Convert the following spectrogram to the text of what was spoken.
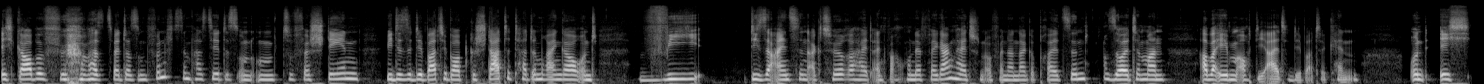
Ich glaube, für was 2015 passiert ist und um zu verstehen, wie diese Debatte überhaupt gestartet hat im Rheingau und wie diese einzelnen Akteure halt einfach auch in der Vergangenheit schon aufeinander geprallt sind, sollte man aber eben auch die alte Debatte kennen. Und ich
